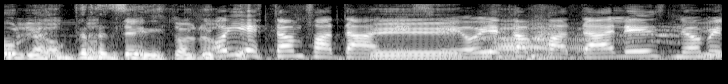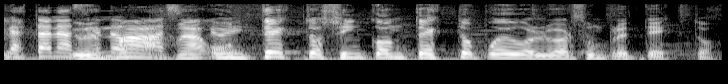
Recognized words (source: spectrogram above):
Julio, contexto no. Hoy están fatales, eh, hoy están fatales, no me la están Es haciendo más, fácil. Un texto sin contexto puede volverse un pretexto.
